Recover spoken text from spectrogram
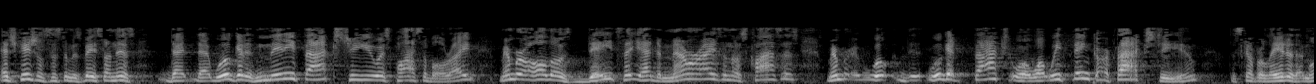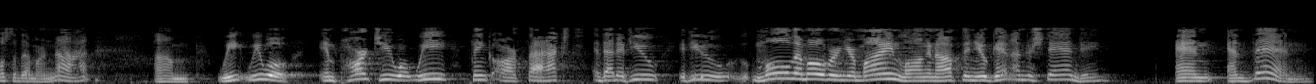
educational system is based on this, that, that we'll get as many facts to you as possible, right? Remember all those dates that you had to memorize in those classes? Remember, we'll, we'll get facts, or what we think are facts to you. Discover later that most of them are not. Um, we, we will impart to you what we think are facts, and that if you, if you mull them over in your mind long enough, then you'll get understanding. And, and then,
